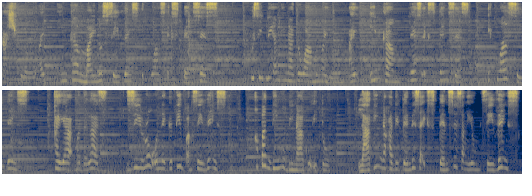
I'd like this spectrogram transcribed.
cash flow ay income minus savings equals expenses. Posibleng ang ginagawa mo ngayon ay income less expenses equals savings. Kaya madalas, zero o negative ang savings. Kapag di mo binago ito, laging nakadepende sa expenses ang iyong savings.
